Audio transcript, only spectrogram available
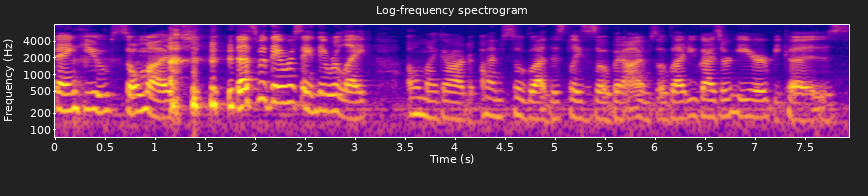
thank you so much that's what they were saying they were like oh my god i'm so glad this place is open i'm so glad you guys are here because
